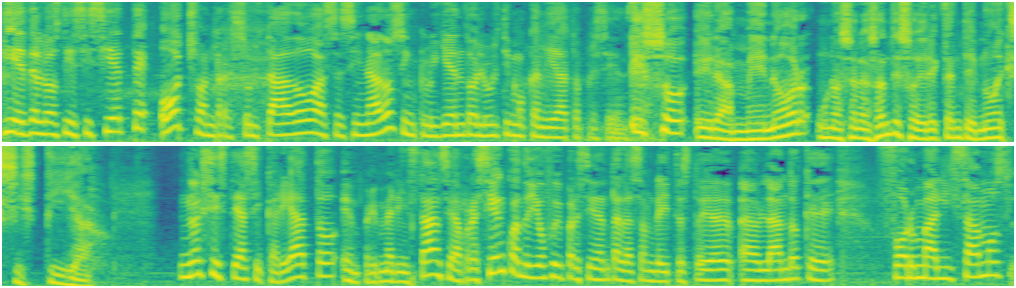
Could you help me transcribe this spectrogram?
die- de los 17, 8 han resultado asesinados, incluyendo el último candidato presidencial. ¿Eso era menor unos años antes o directamente no existía? No existía sicariato en primera instancia. Recién cuando yo fui presidenta de la Asamblea, y te estoy hablando que formalizamos,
